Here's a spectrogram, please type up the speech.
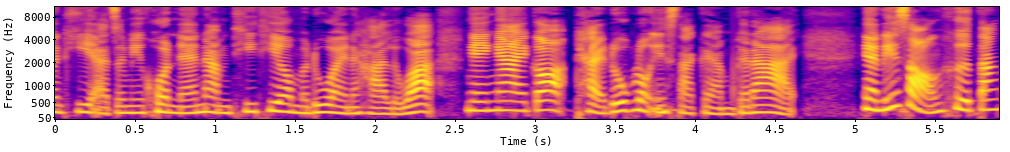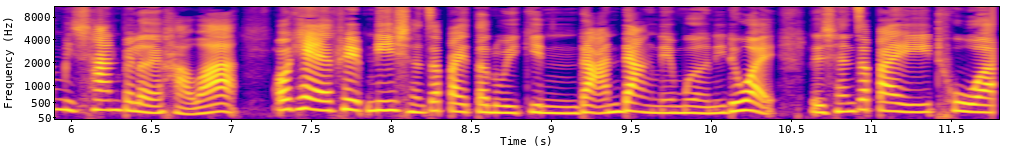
บางทีอาจจะมีคนแนะนำที่เที่ยวมาด้วยนะคะ หรือว่าง่าย ๆ ก็ถ่ายรูปลง Instagram ก็ได้ อย่างที่สองคือตั้ง mission ไปเลยค่ะว่า โอเคทริปนี้ฉันจะไปตะลุยกินร้านดังในเมืองนี้ด้วย หรือฉันจะไปทัวร์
